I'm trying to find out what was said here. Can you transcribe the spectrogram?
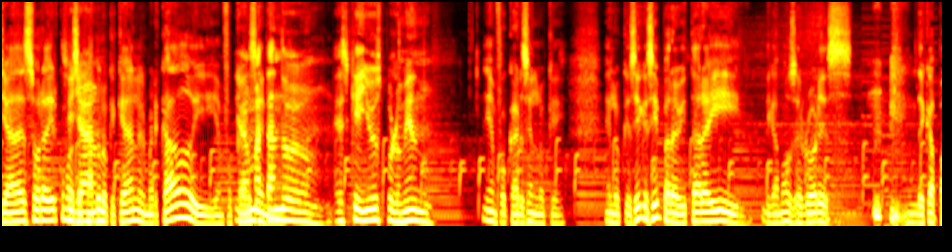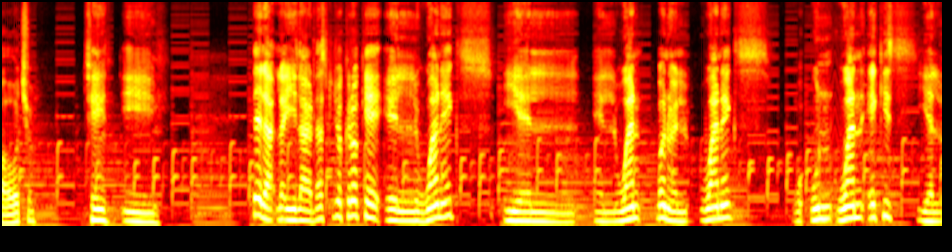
ya es hora de ir como Sí, ya. sacando lo que queda en el mercado y Ya enfocarse, en, matando SKUs por lo mismo. y enfocarse en lo que en lo que sigue, sí, para evitar ahí, digamos, errores de capa 8. Sí, y, la- y la verdad es que yo creo que el One X y el, el One, bueno, el One X, un One X y el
